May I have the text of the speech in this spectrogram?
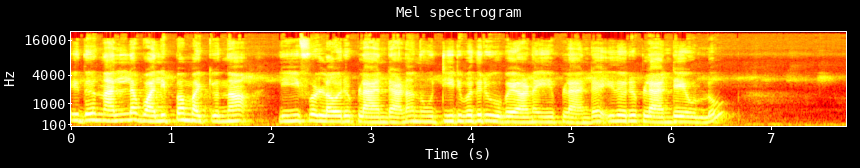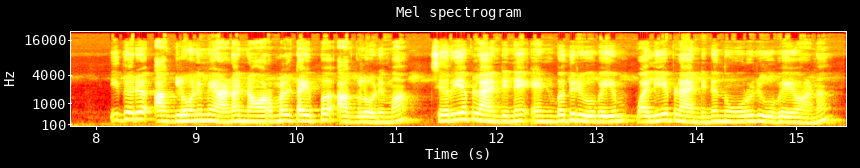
ഇത് നല്ല വലിപ്പം വയ്ക്കുന്ന ലീഫുള്ള ഒരു പ്ലാന്റാണ്. നൂറ്റി ഇരുപത് രൂപയാണ് ഈ പ്ലാന്റ്. ഇതൊരു പ്ലാന്റേ ഉള്ളൂ. ഇതൊരു അഗ്ലോണിമയാണ്. നോർമൽ ടൈപ്പ് അഗ്ലോണിമ. ചെറിയ പ്ലാന്റിന് എൺപത് രൂപയും വലിയ പ്ലാന്റിന് നൂറ് രൂപയുമാണ്.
